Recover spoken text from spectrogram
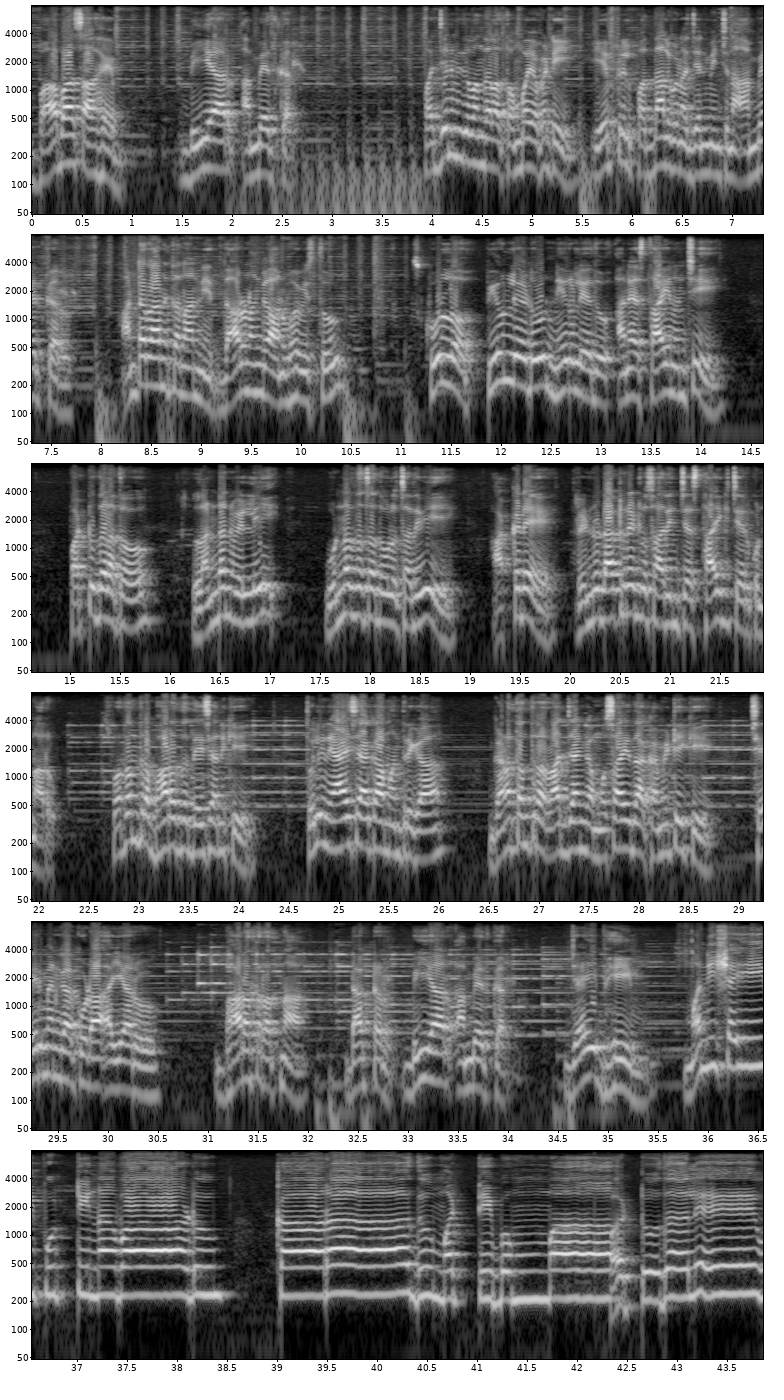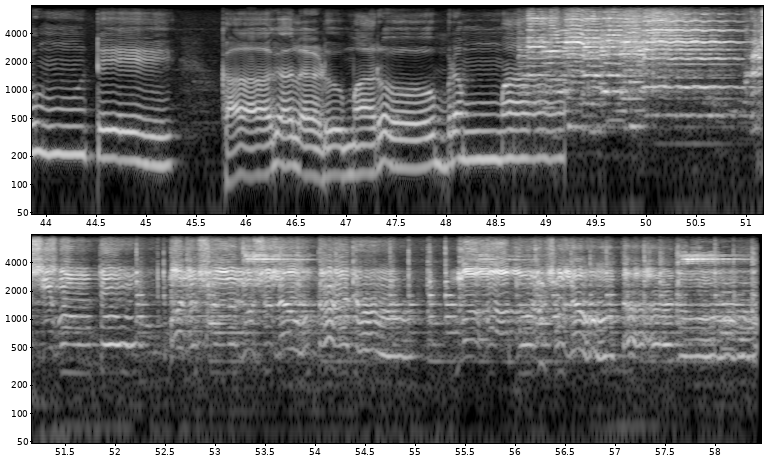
Babasaheb BR Ambedkar. పద్దెనిమిది వందల తొంభై ఒకటి ఏప్రిల్ పద్నాలుగున జన్మించిన అంబేద్కర్ అంటరానితనాన్ని దారుణంగా అనుభవిస్తూ స్కూల్లో ప్యూన్ లేడు నీరు లేదు అనే స్థాయి నుంచి పట్టుదలతో లండన్ వెళ్ళి ఉన్నత చదువులు చదివి అక్కడే రెండు డాక్టరేట్లు సాధించే స్థాయికి చేరుకున్నారు. స్వతంత్ర భారతదేశానికి తొలి న్యాయశాఖ మంత్రిగా గణతంత్ర రాజ్యాంగ ముసాయిదా కమిటీకి చైర్మన్గా కూడా అయ్యారు భారతరత్న డాక్టర్ బిఆర్ అంబేద్కర్. జై భీం మనిషై పుట్టినవాడు కారాదు మట్టి బొమ్మ పట్టుదలే ఉంటే కాగలడు మరో బ్రహ్మ. కృషి ఉంటే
